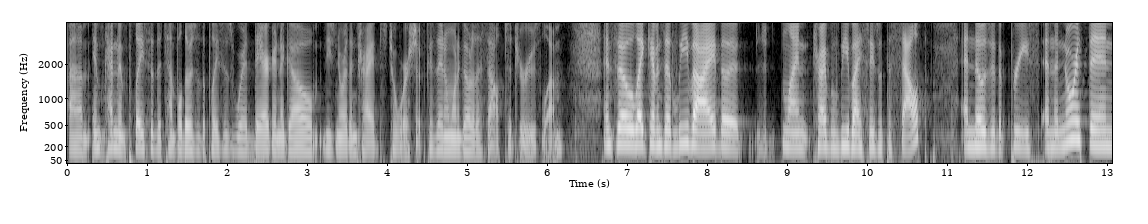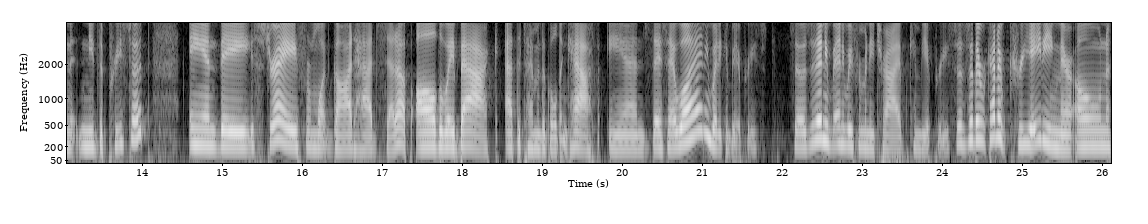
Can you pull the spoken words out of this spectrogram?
um, in kind of in place of the temple. Those are the places where they're going to go, these northern tribes, to worship because they don't want to go to the south to Jerusalem. And so, like Kevin said, Levi, the line tribe of Levi, stays with the south, and those are the priests. And the north then needs a priesthood and they stray from what God had set up all the way back at the time of the golden calf. And they say, well, anybody can be a priest. So is any, anybody from any tribe can be a priest. So, so they were kind of creating their own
